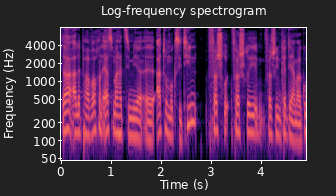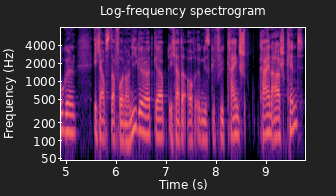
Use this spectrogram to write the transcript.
Da alle paar Wochen. Erstmal hat sie mir äh, Atomoxetin verschri verschrieben, verschrieben, könnt ihr ja mal googeln. Ich habe es davor noch nie gehört gehabt. Ich hatte auch irgendwie das Gefühl, kein, kein Arsch kennt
